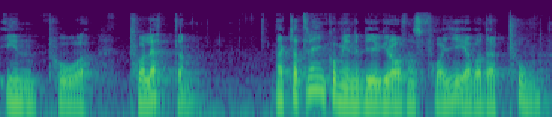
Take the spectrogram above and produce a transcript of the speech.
in på toaletten. När Katrin kom in i biografens foyer var där tomt.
